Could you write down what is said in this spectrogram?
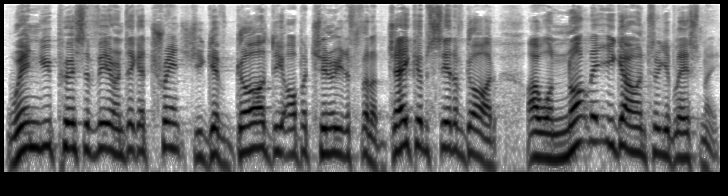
When you persevere and dig a trench, you give God the opportunity to fill it. Jacob said of God, I will not let you go until you bless me.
